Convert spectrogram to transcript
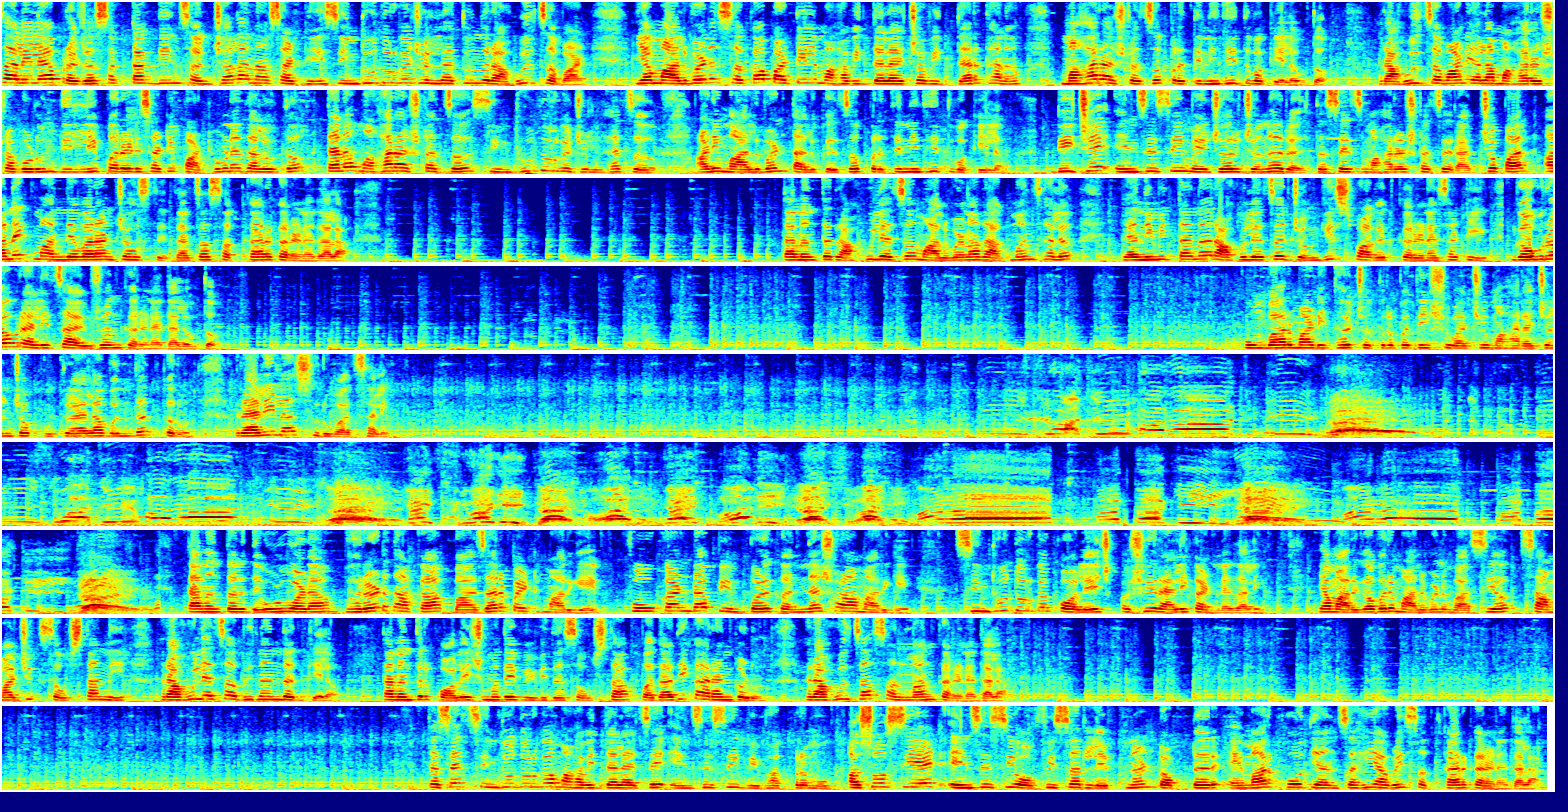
झालेल्या प्रजासत्ताक दिन संचालनासाठी सिंधुदुर्ग जिल्ह्यातून राहुल चव्हाण या मालवण सका पाटील महाविद्यालयाच्या विद्यार्थ्यानं महाराष्ट्राचं प्रतिनिधित्व केलं होतं. राहुल चव्हाण याला महाराष्ट्राकडून दिल्ली परेडसाठी पाठवण्यात आलं होतं. त्यानं महाराष्ट्राचं सिंधुदुर्ग जिल्ह्याचं आणि मालवण तालुक्याचं प्रतिनिधित्व केलं. डीजे एनसीसी मेजर जनरल तसेच महाराष्ट्राचे राज्यपाल अनेक मान्यवरांच्या हस्ते त्याचा सत्कार करण्यात आला. त्यानंतर राहुल याचं मालवणात आगमन झालं. त्यानिमित्तानं राहुल याचं जंगी स्वागत करण्यासाठी गौरव रॅलीचं आयोजन करण्यात आलं होतं. कुंभारमाड इथं छत्रपती शिवाजी महाराजांच्या पुतळ्याला वंदन करून रॅलीला सुरुवात झाली. शिवाजी महाराज की शिवाजी महाराज की. जय शिवाजी. जय शिवाजी. जय भवानी. जय शिवाजी. भारत माता की. जय. भारत माता की. जय. त्यानंतर देऊळवाडा भरड नाका बाजारपेठ मार्गे फोकांडा पिंपळ कन्याशाळा मार्गे सिंधुदुर्ग कॉलेज अशी रॅली काढण्यात आली. या मार्गावर मालवणवासीय सामाजिक संस्थांनी राहुल याचं अभिनंदन केलं. त्यानंतर कॉलेजमध्ये विविध संस्था पदाधिकाऱ्यांकडून राहुलचा सन्मान करण्यात आला. तसेच सिंधुदुर्ग महाविद्यालयाचे एनसीसी विभाग प्रमुख associate NCC officer lieutenant doctor M R Khot यांचाही यावेळी सत्कार करण्यात आला.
